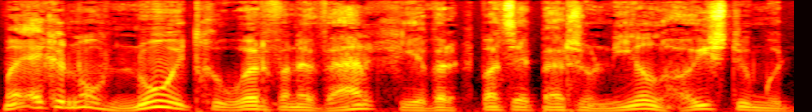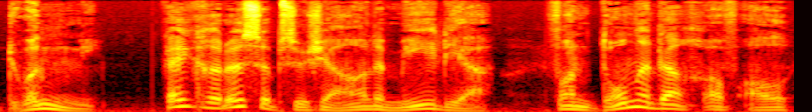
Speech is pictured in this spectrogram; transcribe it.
maar ek het nog nooit gehoor van 'n werkgewer wat sy personeel huis toe moet dwing nie. Kyk gerus op sosiale media Van donderdag af al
